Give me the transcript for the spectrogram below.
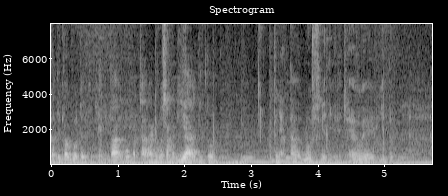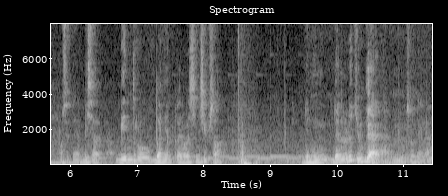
ketika gue jatuh cinta gue pacaran gue sama dia gitu. Ternyata gue harus ganti-ganti cewek gitu. Maksudnya bisa been through banyak relationship lah dan, dan lu juga kan Hmm. maksudnya kan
